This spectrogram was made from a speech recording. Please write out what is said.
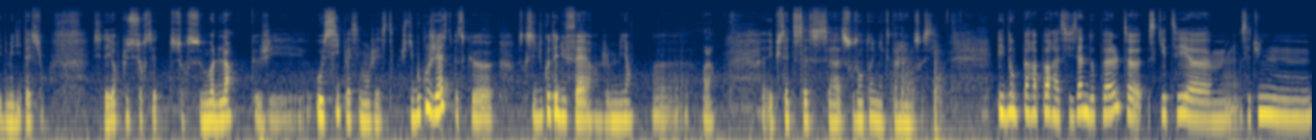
et de méditation. C'est d'ailleurs plus sur, cette, sur ce mode-là que j'ai aussi placé mon geste. Je dis beaucoup geste parce que parce que c'est du côté du faire, j'aime bien. Euh, voilà. Et puis ça, sous-entend une expérience aussi. Et donc par rapport à Suzanne Doppelt, ce qui était, euh, c'est une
